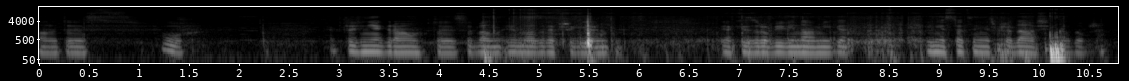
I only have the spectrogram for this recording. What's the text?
ale to jest. Uff. Jak ktoś nie grał, to jest chyba jedna z lepszych gier, jakie zrobili na Amigę. I niestety nie sprzedała się za dobrze.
